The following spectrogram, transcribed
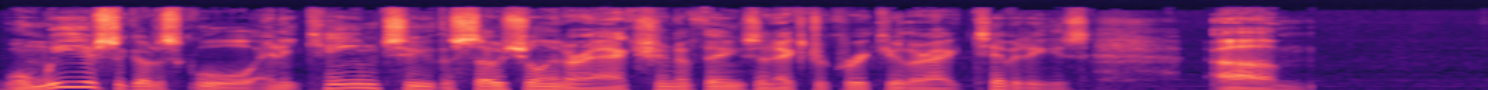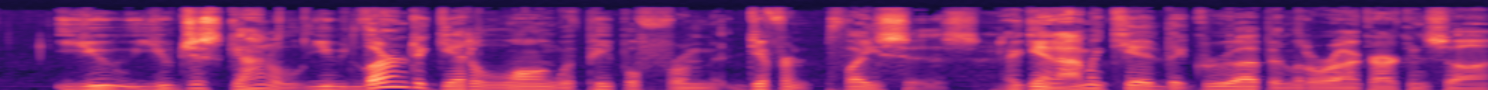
when we used to go to school and it came to the social interaction of things and extracurricular activities, um, you you just gotta you learn to get along with people from different places. Again, I'm a kid that grew up in Little Rock, Arkansas,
